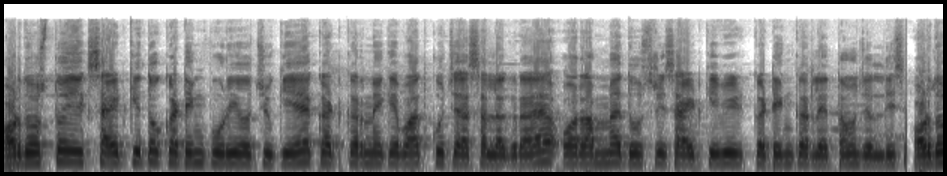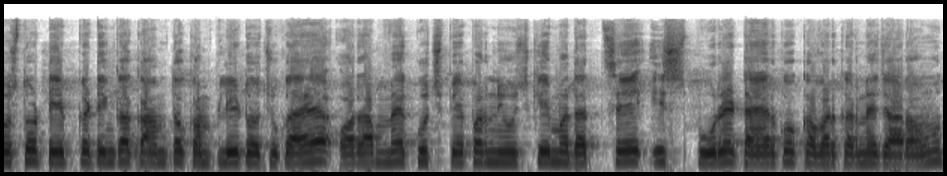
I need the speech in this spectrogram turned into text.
और दोस्तों, एक साइड की तो कटिंग पूरी हो चुकी है। कट करने के बाद कुछ ऐसा लग रहा है और अब मैं दूसरी साइड की भी कटिंग कर लेता हूँ जल्दी से। और दोस्तों टेप कटिंग का काम तो कंप्लीट हो चुका है और अब मैं कुछ पेपर न्यूज़ की मदद से इस पूरे टायर को कवर करने जा रहा हूँ।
